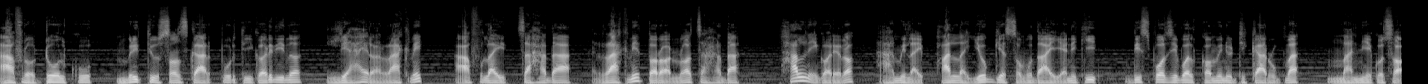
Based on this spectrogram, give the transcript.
आफ्नो टोलको मृत्यु संस्कार पूर्ति गरिदिन ल्याएर राख्ने आफूलाई चाहँदा राख्ने तर नचाहँदा फाल्ने गरेर हामीलाई फाल्न योग्य समुदाय यानि कि डिस्पोजेबल कम्युनिटीका रूपमा मानिएको छ।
